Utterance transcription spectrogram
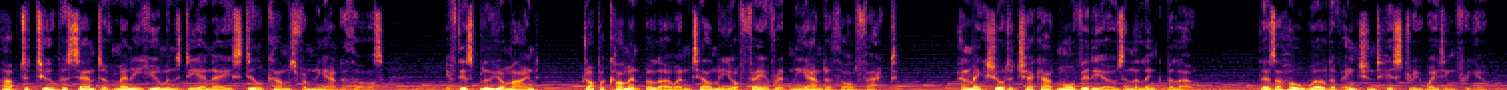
Up to 2% of many humans' DNA still comes from Neanderthals. If this blew your mind, Drop a comment below and tell me your favorite Neanderthal fact. And make sure to check out more videos in the link below. There's a whole world of ancient history waiting for you.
